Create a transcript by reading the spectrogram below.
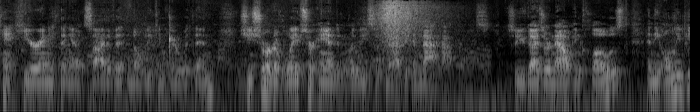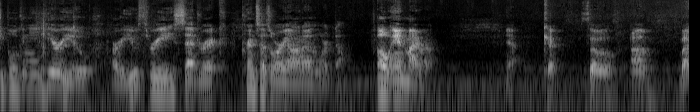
can't hear anything outside of it and nobody can hear within? She sort of waves her hand and releases magic, and that happens. So you guys are now enclosed, and the only people who can hear you are you three, Cedric, Princess Oriana, and Lord Del. Oh, and Myra. Yeah. Okay, so um, my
